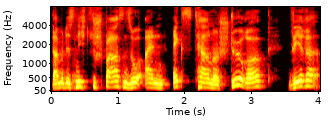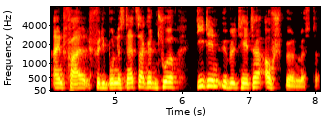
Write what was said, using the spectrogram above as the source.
Damit ist nicht zu spaßen. So ein externer Störer wäre ein Fall für die Bundesnetzagentur, die den Übeltäter aufspüren müsste.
